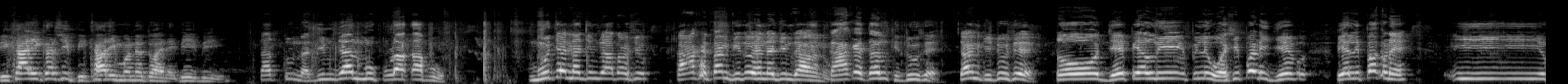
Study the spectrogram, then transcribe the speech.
ભિખારી કરશી ભિખારી મને તો આરે બે બે. તાર તું નદીમ જા ને હું પૂળા કાપું. હું જે નજીમ જાતો છું? કાકે તને કીધું છે નજીમ જવાનું? કાકે તને કીધું છે? તને કીધું છે? તો જે પેલી પેલી ઓછી પડી જે પેલી પકડે ઈ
